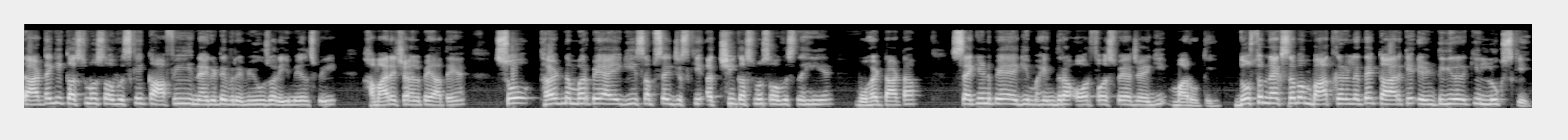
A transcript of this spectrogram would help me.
टाटा की कस्टमर सर्विस के काफ़ी नेगेटिव रिव्यूज़ और ईमेल्स भी। हमारे चैनल पे आते हैं। सो थर्ड नंबर पे आएगी सबसे जिसकी अच्छी कस्टमर सर्विस नहीं है वो है टाटा सेकंड पे आएगी महिंद्रा और फ़र्स्ट पे आ जाएगी मारुति दोस्तों नेक्स्ट अब हम बात कर लेते हैं कार के इंटीरियर की लुक्स की।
